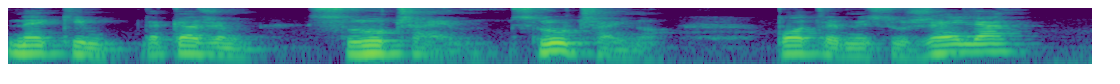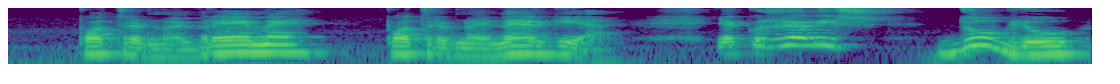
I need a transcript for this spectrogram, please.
nekim, da kažem, slučajem, slučajno. Potrebni su želja, potrebno je vreme, potrebna je energija. I ako želiš dublju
